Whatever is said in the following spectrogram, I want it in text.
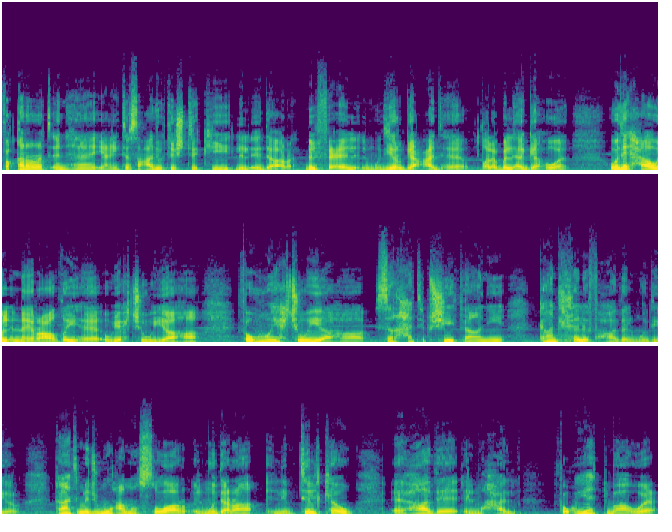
فقررت إنها يعني تصعد وتشتكي للإدارة، بالفعل المدير قعدها وطلب لها قهوة وبدأ يحاول إنه يراضيها ويحكي وياها فهو يحكي وياها سرحت بشيء ثاني كان خلف هذا المدير. كانت مجموعة من صور المدراء اللي امتلكوا آه هذا المحل. فوهي تباوع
